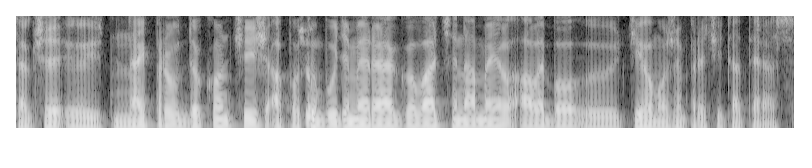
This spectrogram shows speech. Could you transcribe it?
takže e, najprv dokončíš a potom Čo? budeme reagovať na mail, alebo e, ti ho môžem prečítať teraz?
